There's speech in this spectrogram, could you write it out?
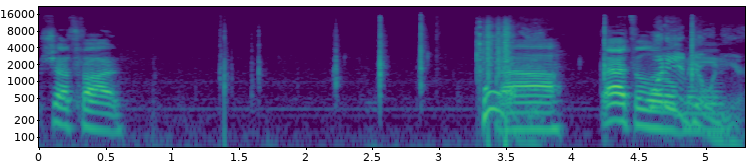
Shots fired. Ah, that's a little What are you mean. doing here?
